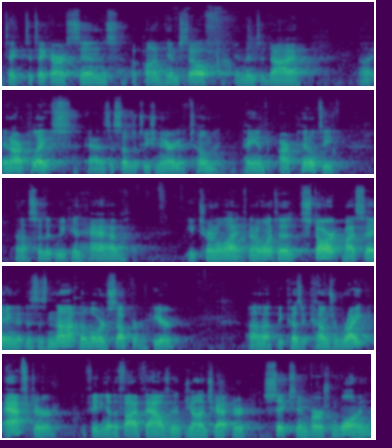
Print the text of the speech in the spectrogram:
take, to take our sins upon himself and then to die uh, in our place as a substitutionary atonement, paying our penalty uh, so that we can have eternal life. Now, I want to start by saying that this is not the Lord's Supper here uh, because it comes right after the feeding of the 5,000, John chapter 6 and verse 1.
